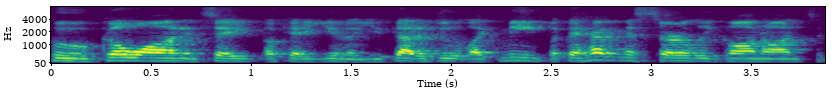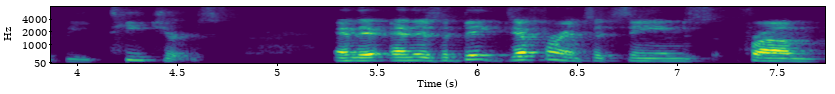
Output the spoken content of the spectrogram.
who go on and say, okay, you know, you've got to do it like me, but they haven't necessarily gone on to be teachers. And, there, and there's a big difference, it seems, from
